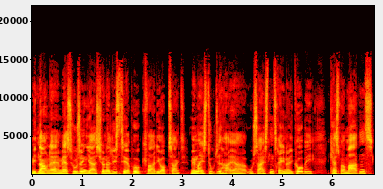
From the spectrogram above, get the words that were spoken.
Mit navn er Mads Hussing, Jeg er journalist her på Kvart i Optakt. Med mig i studiet har jeg U16-træner i KB, Kasper Martens.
